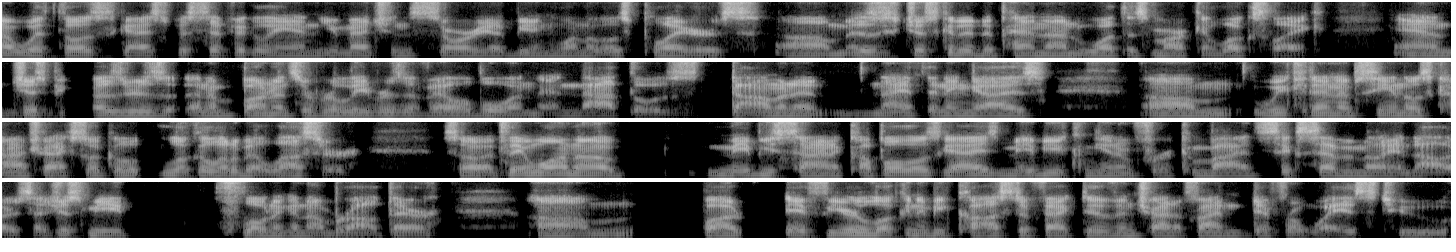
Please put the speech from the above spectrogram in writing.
uh, with those guys specifically, and you mentioned Soria being one of those players, um, is just going to depend on what this market looks like. And just because there's an abundance of relievers available and, and not those dominant ninth inning guys, um, we could end up seeing those contracts look look a little bit lesser. So if they want to maybe sign a couple of those guys, maybe you can get them for a combined six seven million dollars. That's just me floating a number out there. Um, but if you're looking to be cost effective and try to find different ways to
